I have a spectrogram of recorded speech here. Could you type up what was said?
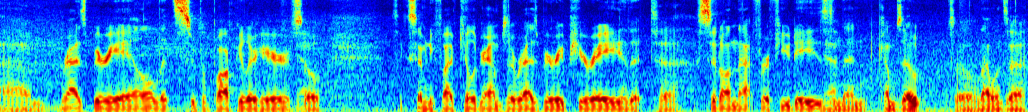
um, raspberry ale that's super popular here. So it's like 75 kilograms of raspberry puree that uh, sit on that for a few days Yeah. and then comes out. So that one's a,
